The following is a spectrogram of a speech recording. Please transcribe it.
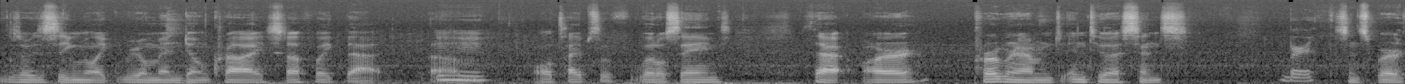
there's always saying like "real men don't cry," stuff like that. Um, Mhm. All types of little sayings that are programmed into us since birth. since birth,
